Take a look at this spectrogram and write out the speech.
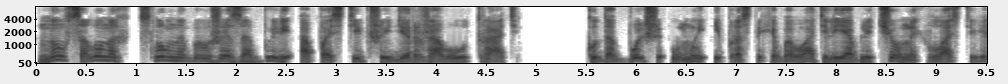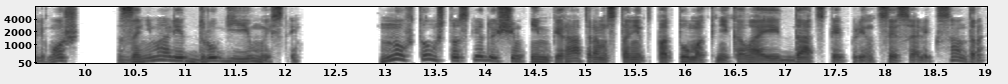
но в салонах словно бы уже забыли о постигшей державу утрате. Куда больше умы и простых обывателей, и облеченных властью вельмож занимали другие мысли. Ну, в том, что следующим императором станет потомок Николая и датской принцессы Александр,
